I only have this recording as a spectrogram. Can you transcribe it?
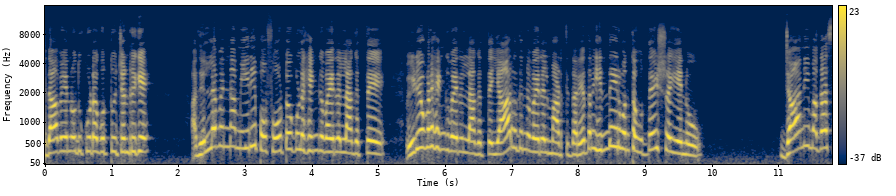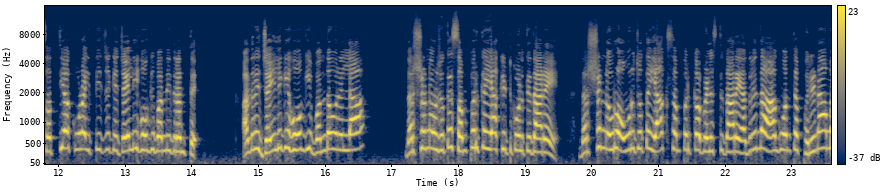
ಇದಾವೆ ಅನ್ನೋದು ಕೂಡ ಗೊತ್ತು ಜನರಿಗೆ. ಅದೆಲ್ಲವನ್ನ ಮೀರಿ ಫೋಟೋಗಳು ಹೆಂಗ್ ವೈರಲ್ ಆಗುತ್ತೆ ವಿಡಿಯೋಗಳು ಹೆಂಗ್ ವೈರಲ್ ಆಗುತ್ತೆ, ಯಾರು ಅದನ್ನ ವೈರಲ್ ಮಾಡ್ತಿದ್ದಾರೆ, ಅದರ ಹಿಂದೆ ಇರುವಂತ ಉದ್ದೇಶ ಏನು? ಜಾನಿ ಮಗ ಸತ್ಯ ಕೂಡ ಇತ್ತೀಚೆಗೆ ಜೈಲಿಗೆ ಹೋಗಿ ಬಂದಿದ್ರಂತೆ. ಅಂದ್ರೆ ಜೈಲಿಗೆ ಹೋಗಿ ಬಂದವರೆಲ್ಲ ದರ್ಶನ್ ಅವ್ರ ಜೊತೆ ಸಂಪರ್ಕ ಯಾಕೆ ಇಟ್ಕೊಳ್ತಿದ್ದಾರೆ? ದರ್ಶನ್ ಅವರು ಅವ್ರ ಜೊತೆ ಯಾಕೆ ಸಂಪರ್ಕ ಬೆಳೆಸ್ತಿದ್ದಾರೆ? ಅದರಿಂದ ಆಗುವಂತ ಪರಿಣಾಮ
